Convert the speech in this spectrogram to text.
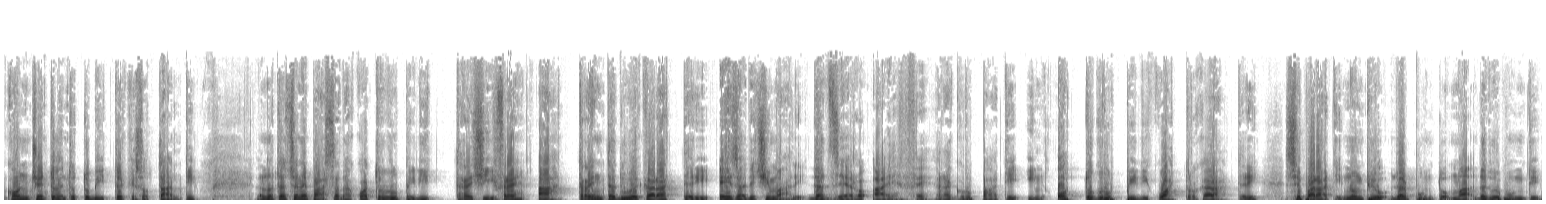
Con 128 bit, che sono tanti, la notazione passa da 4 gruppi di 3 cifre a 32 caratteri esadecimali da 0 a F, raggruppati in 8 gruppi di 4 caratteri, separati non più dal punto ma da due punti.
